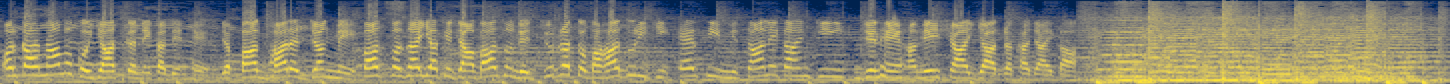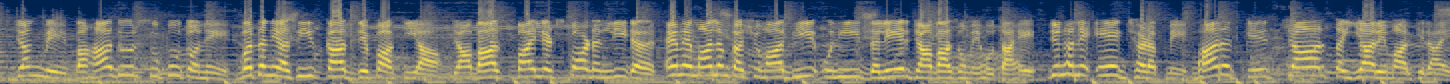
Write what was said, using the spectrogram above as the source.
और कारनामों को याद करने का दिन है। जब पाक भारत जंग में पाक फजाइया के जाबाजों ने जुर्रत और बहादुरी की ऐसी मिसालें कायम की, जिन्हें हमेशा याद रखा जाएगा। जंग में बहादुर सुपूतों ने वतन अज़ीज़ का दिफा किया। जाबाज pilot squadron leader M M Alam का शुमार भी उन्हीं दलेर जाबाजों में होता है, जिन्होंने एक झड़प में भारत के चार तैयारे मार गिराए।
